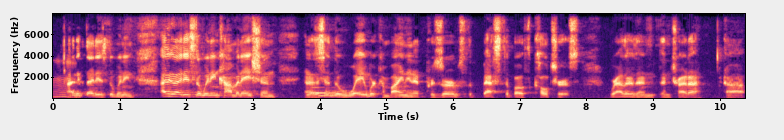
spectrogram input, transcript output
Mm. I think that is the winning. I think that is the winning combination. And as I said, the way we're combining it preserves the best of both cultures, rather than than try to uh,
